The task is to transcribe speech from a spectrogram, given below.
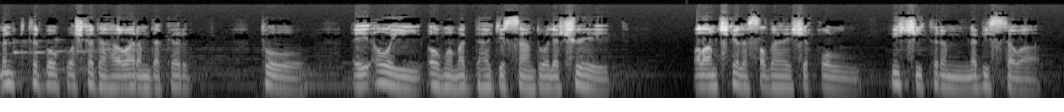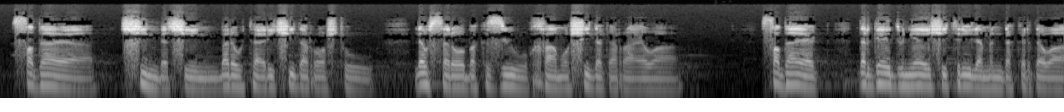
من پتر بەو کۆشکەدا هاوارم دەکرد تۆ ئەی ئەوەی ئەو مەمەت داگیرساندووە لە کوێیت بەڵام چکە لە سەدایەکی قوڵ هیچی ترم نەبیستەوە، سەدایە چین بە چین بەرەو تاریکی دەڕۆشت و لەو سەرەوە بە کزی و خامۆشی دەگەڕایەوە. سەدایەک دەرگای دونیایەکی تری لە من دەکردەوە،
